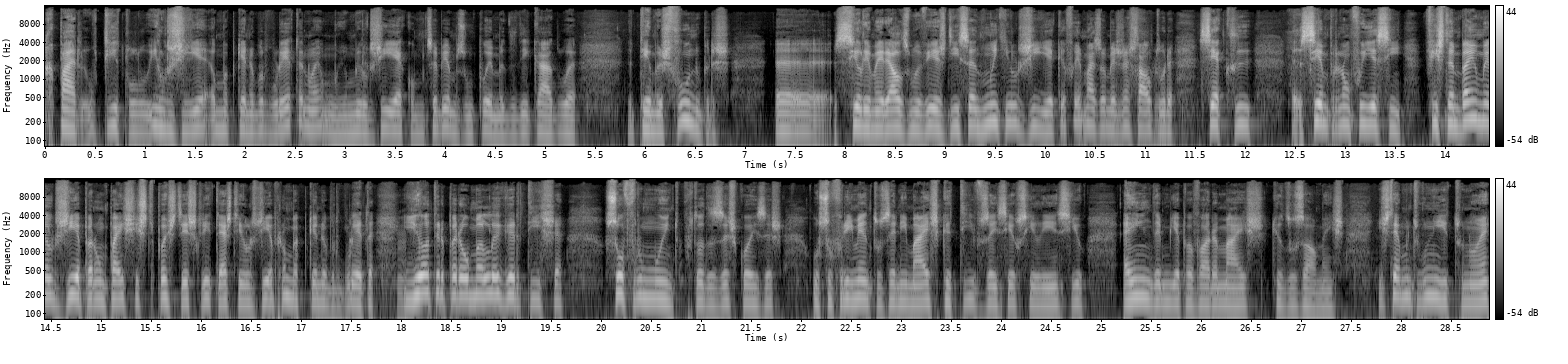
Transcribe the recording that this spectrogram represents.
repare o título, Elegia, uma pequena borboleta, não é? Uma elegia é, como sabemos, um poema dedicado a temas fúnebres Uh, Cília Meireles uma vez disse, ando muito elegia, que foi mais ou menos nesta altura, se é que uh, sempre não fui assim. Fiz também uma elegia para um peixe, isto depois de ter escrito esta elegia para uma pequena borboleta, e outra para uma lagartixa. Sofro muito por todas as coisas. O sofrimento dos animais cativos em seu silêncio ainda me apavora mais que o dos homens. Isto é muito bonito, não é?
